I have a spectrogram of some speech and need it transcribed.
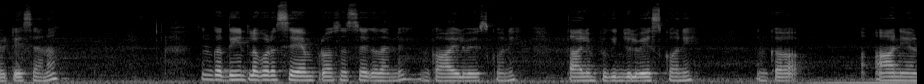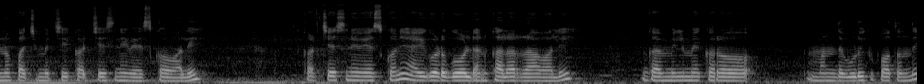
పెట్టేశాను. ఇంకా దీంట్లో కూడా సేమ్ ప్రాసెస్సే కదండి. ఇంకా ఆయిల్ వేసుకొని తాలింపు గింజలు వేసుకొని ఇంకా ఆనియన్ పచ్చిమిర్చి కట్ చేసినవి వేసుకోవాలి. కట్ చేసినవి వేసుకొని అవి కూడా గోల్డెన్ కలర్ రావాలి. ఇంకా మిల్ మేకర్ మనది ఉడికిపోతుంది.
